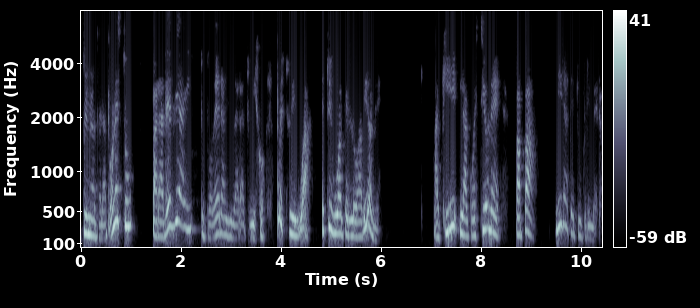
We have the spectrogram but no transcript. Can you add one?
Primero te la pones tú para desde ahí tú poder ayudar a tu hijo. Pues esto igual, esto igual que en los aviones. Aquí la cuestión es, papá, mírate tú primero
